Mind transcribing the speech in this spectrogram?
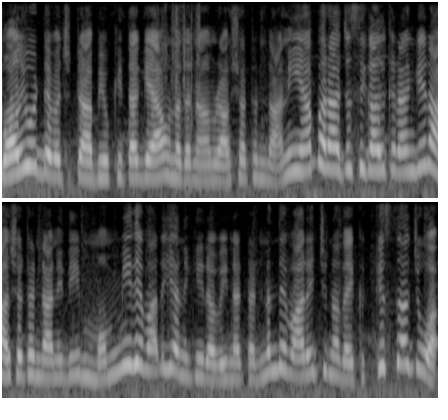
ਬਾਲੀਵੁੱਡ ਦੇ ਵਿੱਚ ਡੈਬਿਊ ਕੀਤਾ ਗਿਆ। ਉਹਨਾਂ ਦਾ ਨਾਮ ਰਾਸ਼ਾ ਠੰਡਾਨੀ ਹੈ ਪਰ ਅੱਜ ਅਸੀਂ ਗੱਲ ਕਰਾਂਗੇ ਰਾਸ਼ਾ ਠੰਡਾਨੀ ਦੀ ਮੰਮੀ ਦੇ ਬਾਰੇ, ਯਾਨੀ ਕਿ ਰਵੀਨਾ ਟੰਡਨ ਦੇ ਬਾਰੇ, ਜਿਨ੍ਹਾਂ ਦਾ ਇੱਕ ਕਿੱਸਾ ਜੋ ਆ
